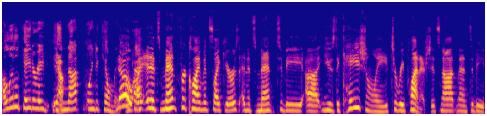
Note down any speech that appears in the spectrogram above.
A little Gatorade is Yeah. not going to kill me. No, okay? I, and it's meant for climates like yours, and it's meant to be uh, used occasionally to replenish. It's not meant to be,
